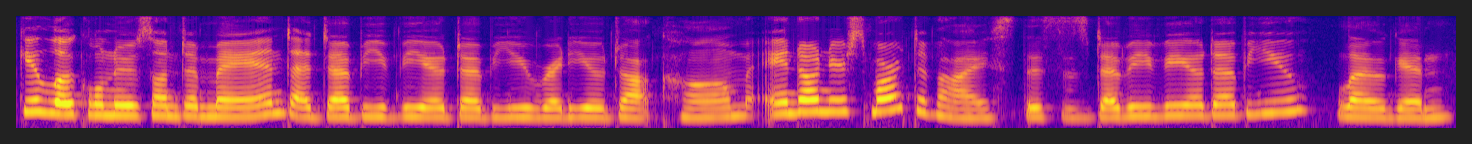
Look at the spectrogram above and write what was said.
Get local news on demand at WVOWradio.com and on your smart device. This is WVOW Logan.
